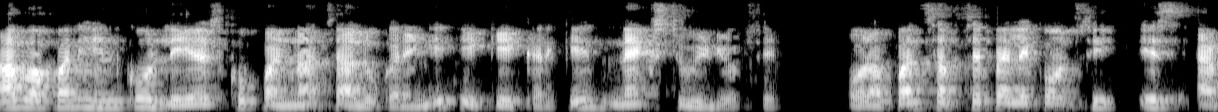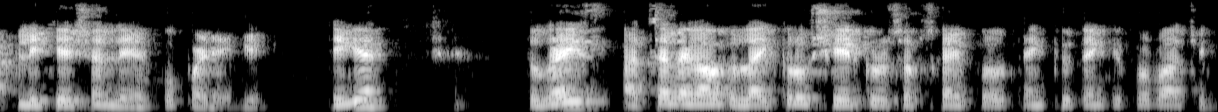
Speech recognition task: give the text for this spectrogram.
अब अपन इनको लेयर्स को पढ़ना चालू करेंगे एक एक करके नेक्स्ट वीडियो से। और अपन सबसे पहले कौन सी? इस एप्लीकेशन लेयर को पढ़ेंगे। ठीक है? तो गाइज़ अच्छा लगाओ तो लाइक करो शेयर करो सब्सक्राइब करो। Thank you thank you for watching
